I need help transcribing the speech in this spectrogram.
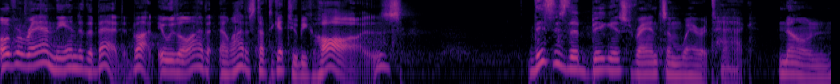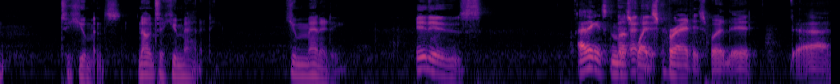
overran the end of the bed, but it was a lot, of, a lot of stuff to get to because this is the biggest ransomware attack known to humans, known to humanity. Humanity. It is. I think it's the most Uh, uh, widespread. Is what it uh,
